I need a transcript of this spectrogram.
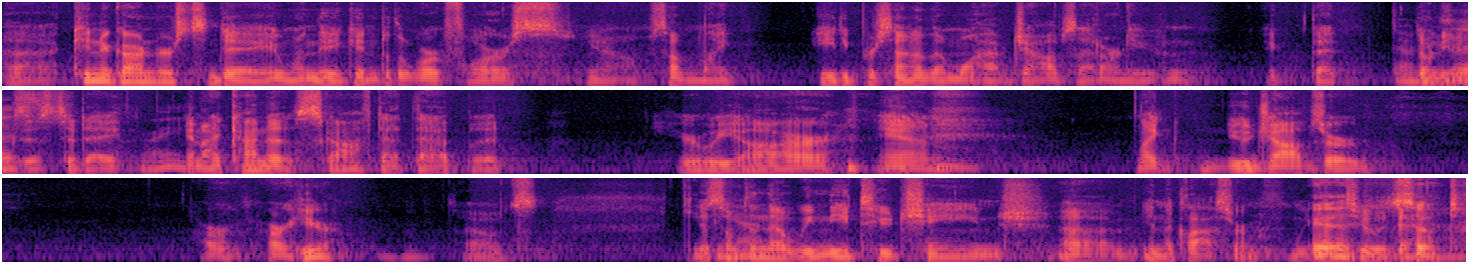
uh, kindergartners today, when they get into the workforce, you know, something like 80% of them will have jobs that aren't even, that don't, don't even exist today. Right. And I kind of scoffed at that, but here we are and like new jobs are, are, are here. Mm-hmm. So it's, it's something that we need to change um, in the classroom. We yeah, need to adapt. So,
